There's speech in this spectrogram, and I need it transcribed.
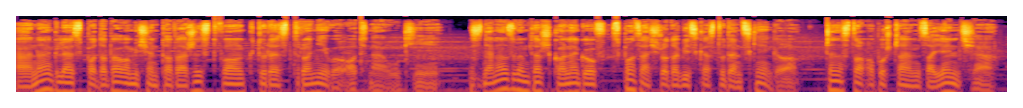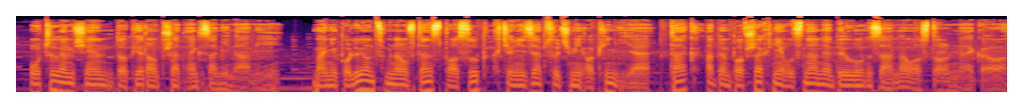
a nagle spodobało mi się towarzystwo, które stroniło od nauki. Znalazłem też kolegów spoza środowiska studenckiego. Często opuszczałem zajęcia, uczyłem się dopiero przed egzaminami. Manipulując mną w ten sposób, chcieli zepsuć mi opinię, tak abym powszechnie uznany był za mało zdolnego.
